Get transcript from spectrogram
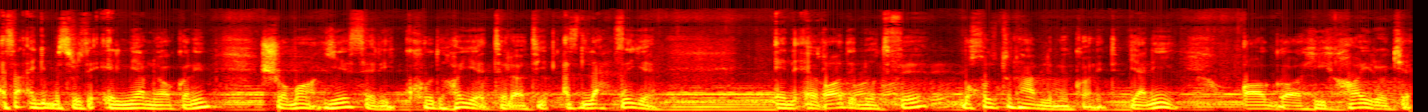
اصلا اگه به صورت علمی هم نگاه کنیم شما یه سری کدهای اطلاعاتی از لحظه انعقاد نطفه با خودتون حمل می‌کنید. یعنی آگاهی هایی رو که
